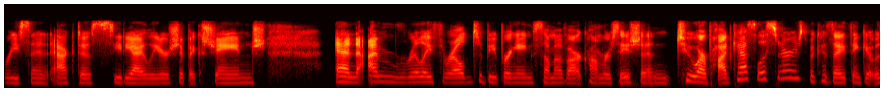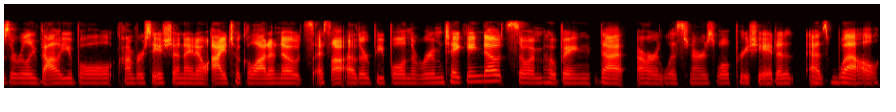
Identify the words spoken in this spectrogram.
recent ACDIS CDI leadership exchange. And I'm really thrilled to be bringing some of our conversation to our podcast listeners because I think it was a really valuable conversation. I know I took a lot of notes. I saw other people in the room taking notes. So I'm hoping that our listeners will appreciate it as well.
